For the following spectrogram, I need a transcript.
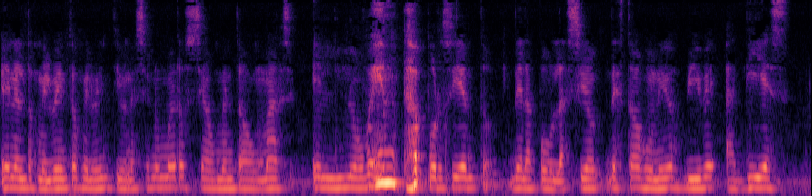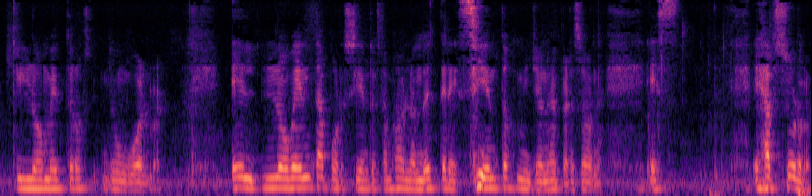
en el 2020-2021 ese número se ha aumentado aún más. El 90% de la población de Estados Unidos vive a 10 kilómetros de un Walmart. El 90%, estamos hablando de 300 millones de personas. Es, es absurdo.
